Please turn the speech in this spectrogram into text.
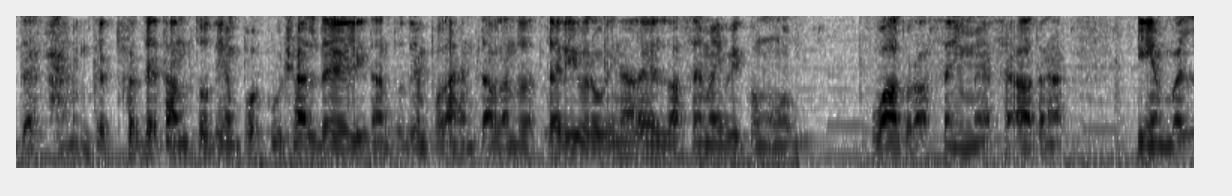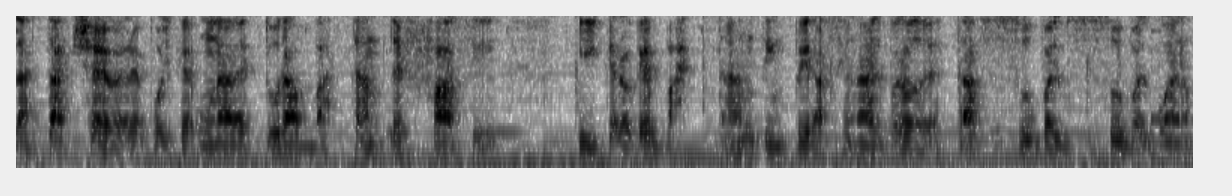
después de tanto tiempo escuchar de él y tanto tiempo la gente hablando de este libro, vine a leerlo hace maybe como 4 a 6 meses atrás. Y en verdad está chévere porque es una lectura bastante fácil y creo que es bastante inspiracional, brother. Está súper, súper bueno.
